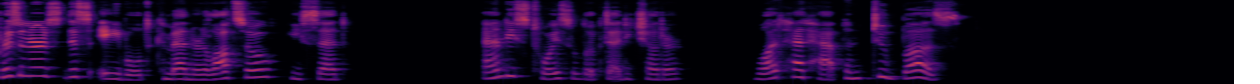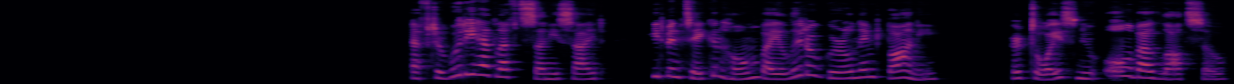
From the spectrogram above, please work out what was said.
Prisoners disabled, Commander Lotso, he said. Andy's toys looked at each other. What had happened to Buzz? After Woody had left Sunnyside, he'd been taken home by a little girl named Bonnie. Her toys knew all about Lotso.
